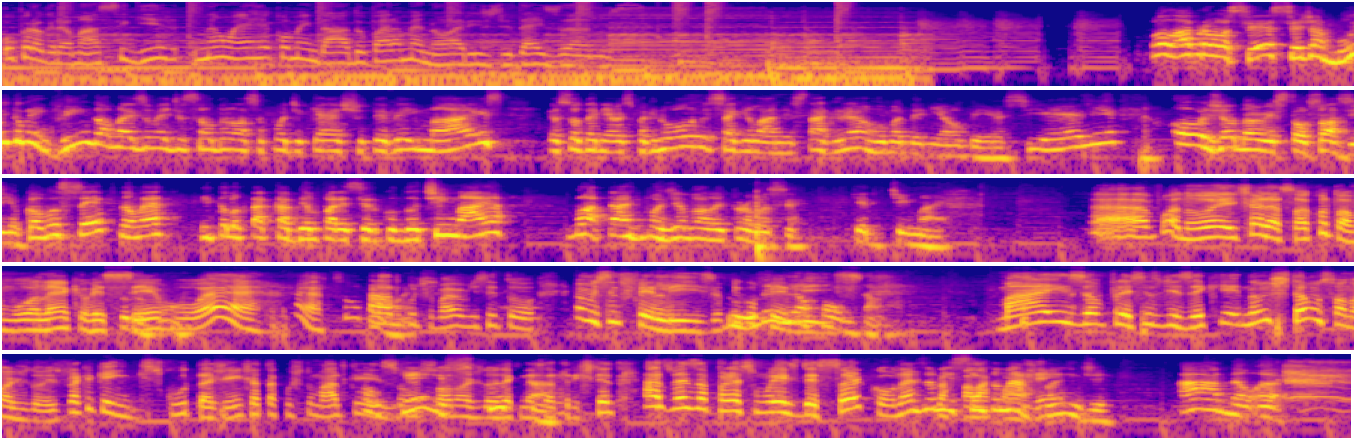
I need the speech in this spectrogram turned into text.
O programa a seguir não é recomendado para menores de 10 anos. Olá para você, seja muito bem-vindo a mais uma edição do nosso podcast TV e Mais. Eu sou Daniel Spagnolo, me segue lá no Instagram, DanielBSN. Hoje eu não estou sozinho, como sempre, não é? Então que tá com cabelo parecido com o do Tim Maia. Boa tarde, bom dia, boa noite para você, querido Tim Maia. Ah, boa noite. Olha só quanto amor, né, que eu recebo. É, é, comparado tá com o Timar, eu me sinto, eu me sinto feliz, eu fico feliz. Mas eu preciso dizer que não estamos só nós dois. Pra quem escuta a gente já tá acostumado que somos só nós dois aqui nessa tristeza. Às vezes aparece um ex The Circle, né? Mas eu me sinto na Band. Ah, não. Ah,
